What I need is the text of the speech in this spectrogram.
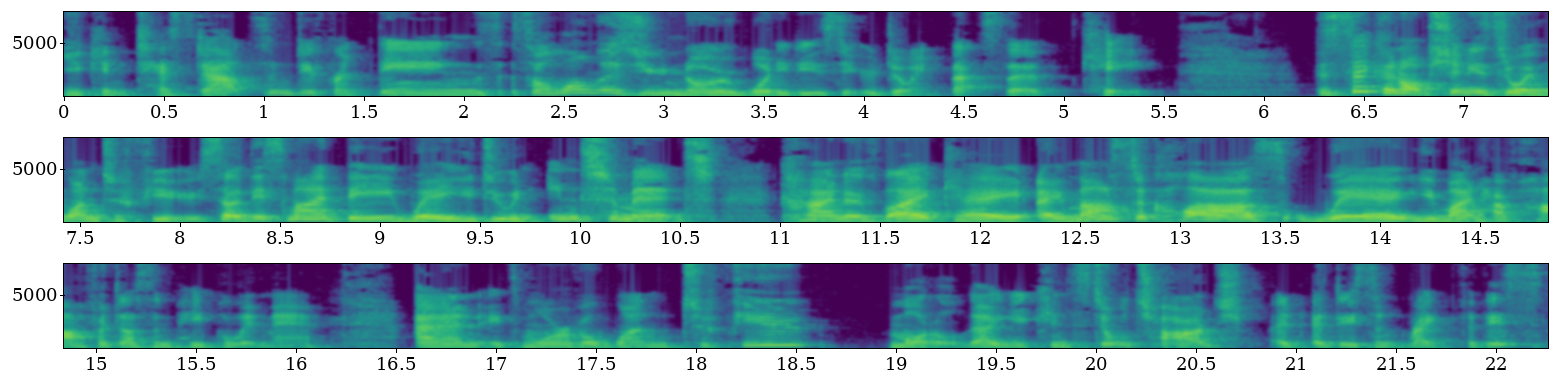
you can test out some different things so long as you know what it is that you're doing. That's the key. The second option is doing one to few. So this might be where you do an intimate kind of like a, a masterclass where you might have half a dozen people in there and it's more of a one to few model. Now, you can still charge a, a, decent rate for this,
